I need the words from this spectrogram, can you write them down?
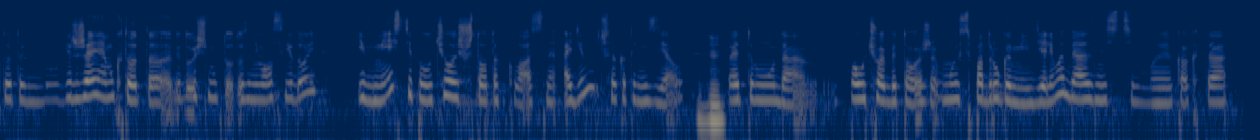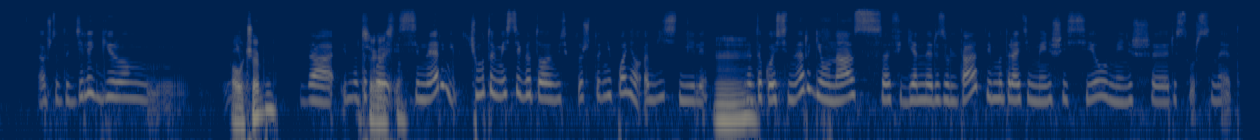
кто-то был диджеем, кто-то ведущим, кто-то занимался едой, и вместе получилось что-то классное. Один человек это не сделал. Uh-huh. Поэтому, да, по учебе тоже. Мы с подругами делим обязанности, мы как-то э, что-то делегируем. По учебе? Да, и на Интересно. такой синергии, к чему-то вместе готовимся, кто что не понял, объяснили. Mm-hmm. На такой синергии у нас офигенный результат, и мы тратим меньше сил, меньше ресурсов на это.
